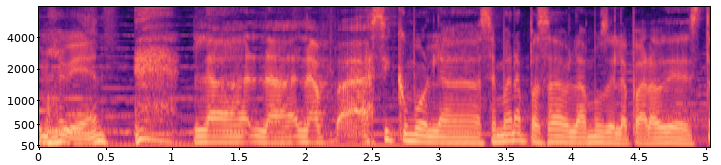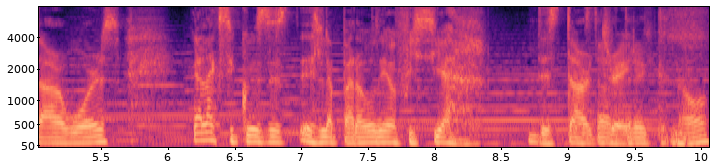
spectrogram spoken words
Muy bien. La, la, la- así como la semana pasada hablamos de la parodia de Star Wars, Galaxy Quest es, es la parodia oficial de Star, Star Trek, Trek. ¿no?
